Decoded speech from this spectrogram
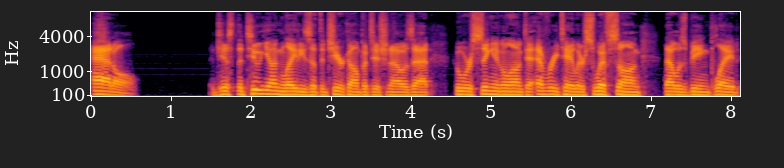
at all. Just the two young ladies at the cheer competition I was at who were singing along to every Taylor Swift song that was being played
